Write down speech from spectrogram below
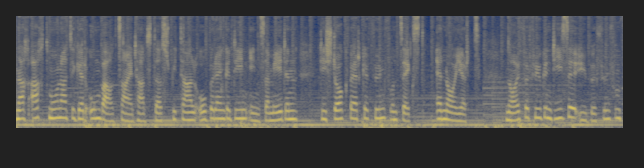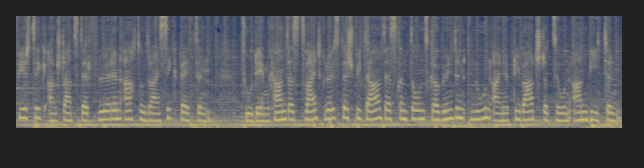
Nach achtmonatiger Umbauzeit hat das Spital Oberengadin in Sameden die Stockwerke 5 und 6 erneuert. Neu verfügen diese über 45 anstatt der früheren 38 Betten. Zudem kann das zweitgrößte Spital des Kantons Graubünden nun eine Privatstation anbieten.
